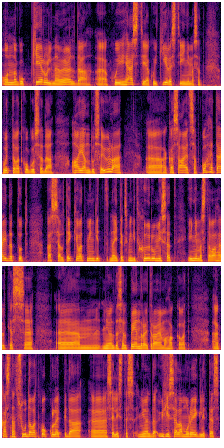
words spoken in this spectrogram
on nagu keeruline öelda, kui hästi ja kui kiiresti inimesed võtavad kogu seda aianduse üle kas aed saab kohe täidetud, kas seal tekivad mingid, näiteks mingid hõõrumised inimeste vahel, kes ähm, nii-öelda seal peenraid rajama hakkavad. Äh, kas nad suudavad kokku leppida äh, sellistes nii-öelda ühiselamu reeglites,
